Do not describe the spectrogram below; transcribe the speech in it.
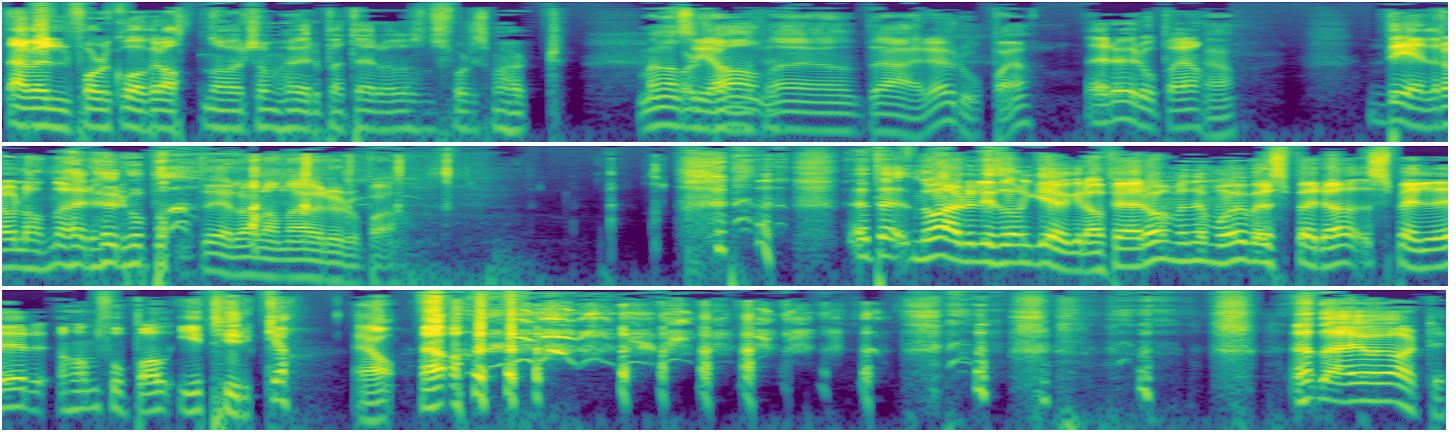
Det er vel folk over 18 år som hører på dette, og folk som har hørt. Men altså, Folk ja, det. det det er i Europa, ja. Det er i Europa, ja. Ja. Deler av landet er Europa. Deler av landet er Europa. Dette, nå er det litt sånn geografi her òg, men jeg må jo bare spørre Spiller han fotball i Tyrkia? Ja. Ja. det er jo artig.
